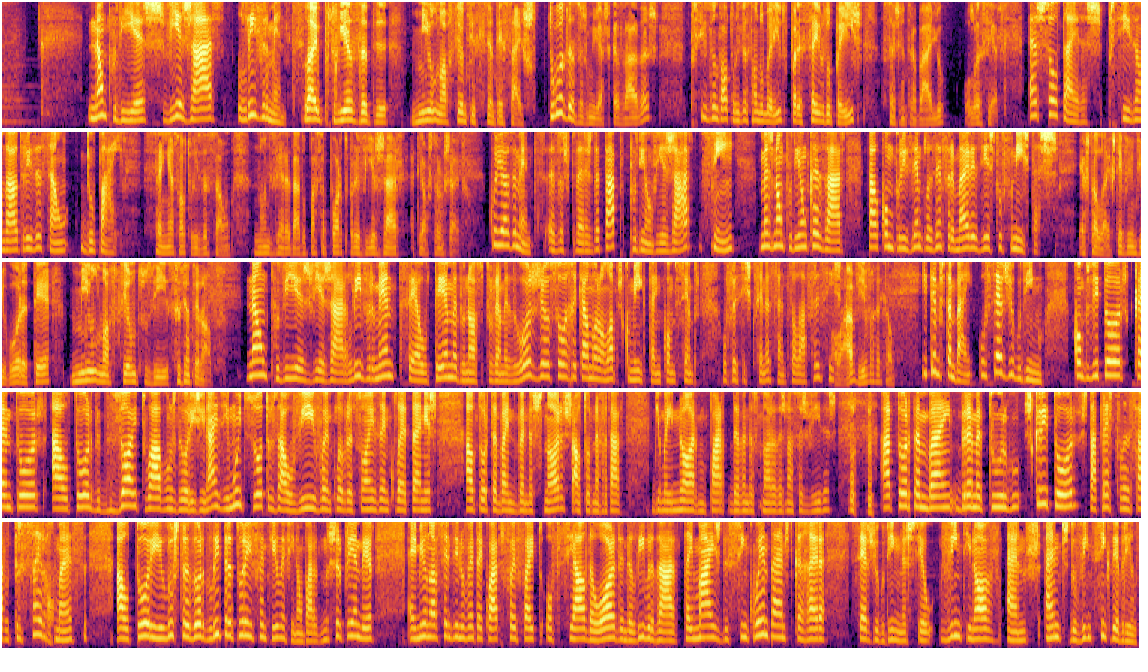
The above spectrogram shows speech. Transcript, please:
Não podias viajar livremente. Lei portuguesa de 1966. Todas as mulheres casadas precisam da autorização do marido para sair do país, seja em trabalho ou lazer. As solteiras precisam da autorização do pai. Sem essa autorização, não lhes era dado o passaporte para viajar até ao estrangeiro. Curiosamente, as hospedeiras da TAP podiam viajar, sim, mas não podiam casar, tal como, por exemplo, as enfermeiras e as telefonistas. Esta lei esteve em vigor até 1969. Não podias viajar livremente é o tema do nosso programa de hoje. Eu sou a Raquel Mourão Lopes, comigo tenho, como sempre, o Francisco Sena Santos. Olá, Francisco. Olá, viva Raquel. E temos também o Sérgio Godinho, compositor, cantor, autor de 18 álbuns de originais e muitos outros ao vivo, em colaborações, em coletâneas, autor também de bandas sonoras, autor, na verdade, de uma enorme parte da banda sonora das nossas vidas, ator também, dramaturgo, escritor, está prestes a lançar o terceiro romance, autor e ilustrador de literatura infantil, enfim, não para de nos surpreender. Em 1994 foi feito oficial da Ordem da Liberdade, tem mais de 50 anos de carreira. Sérgio Godinho nasceu 29 anos antes do 25 de abril.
